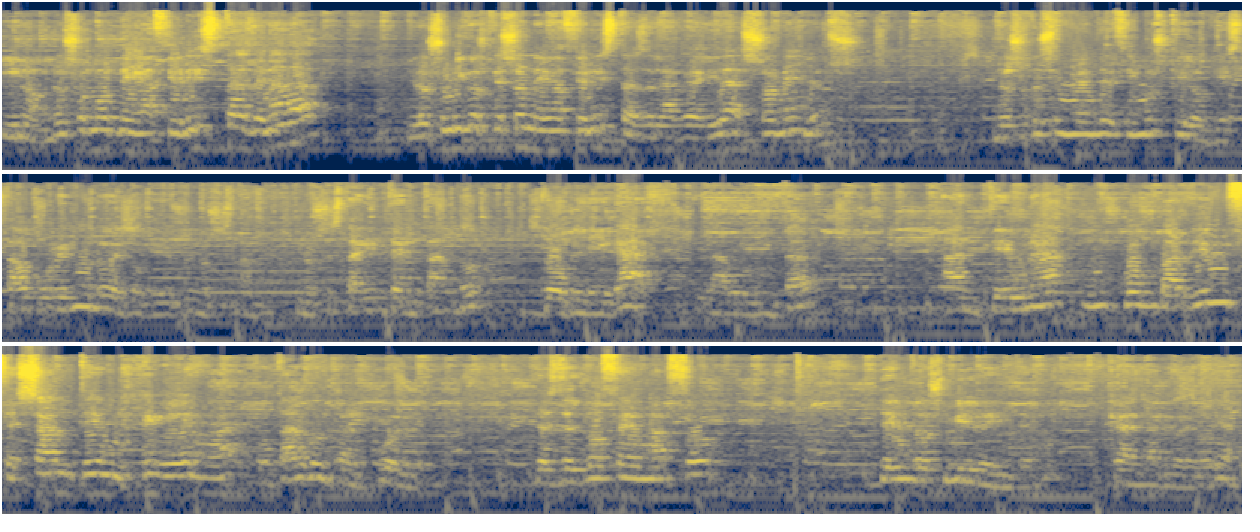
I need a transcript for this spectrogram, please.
y no. No somos negacionistas de nada. Los únicos que son negacionistas de la realidad son ellos. Nosotros simplemente decimos que lo que está ocurriendo no es lo que ellos nos están, nos están intentando doblegar la voluntad ante una, un bombardeo incesante, una guerra total contra el pueblo. Desde el 12 de marzo del 2020, ¿no? calendario gregoriano.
